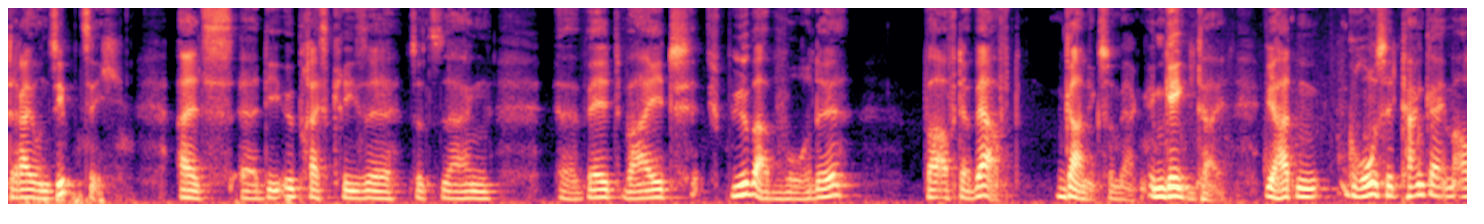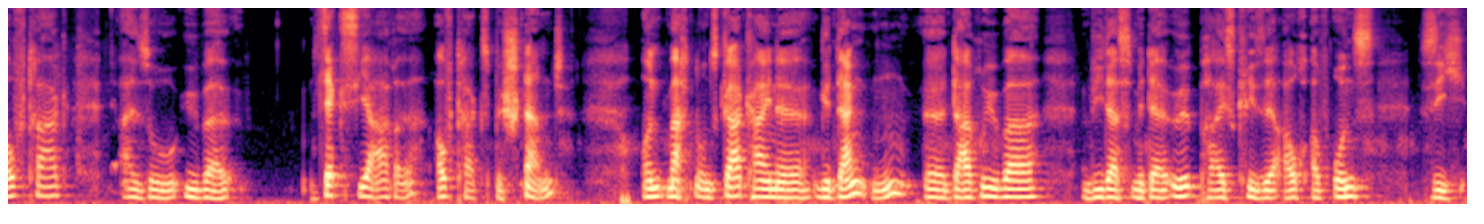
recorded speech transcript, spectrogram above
73, als äh, die Ölpreiskrise sozusagen äh, weltweit spürbar wurde, war auf der Werft gar nichts zu merken. Im Gegenteil. Wir hatten große Tanker im Auftrag, also über sechs Jahre Auftragsbestand und machten uns gar keine Gedanken äh, darüber, wie das mit der Ölpreiskrise auch auf uns sich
